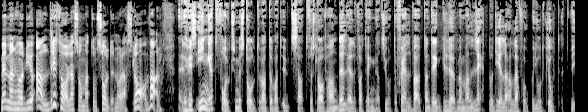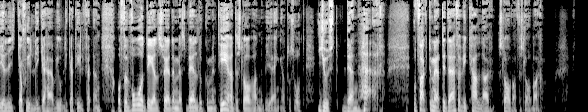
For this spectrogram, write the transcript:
Men man hörde ju aldrig talas om att de sålde några slavar. Det finns inget folk som är stolt över att ha varit utsatt för slavhandel eller för att ägnat sig åt det själva, utan det glömmer man lätt och det gäller alla folk på jordklotet. Vi är lika skyldiga här vid olika tillfällen. Och för vår del så är den mest väldokumenterade slavhandeln vi har ägnat oss åt just den här. Och faktum är att det är därför vi kallar slavar för slavar.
